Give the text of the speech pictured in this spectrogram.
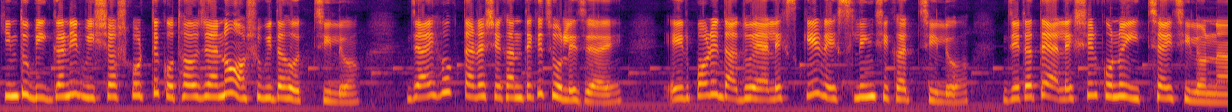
কিন্তু বিজ্ঞানীর বিশ্বাস করতে কোথাও যেন অসুবিধা হচ্ছিল। যাই হোক, তারা সেখান থেকে চলে যায়। এরপরে দাদু অ্যালেক্সকে রেসলিং শেখাচ্ছিল, যেটাতে অ্যালেক্সের কোনো ইচ্ছাই ছিল না।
